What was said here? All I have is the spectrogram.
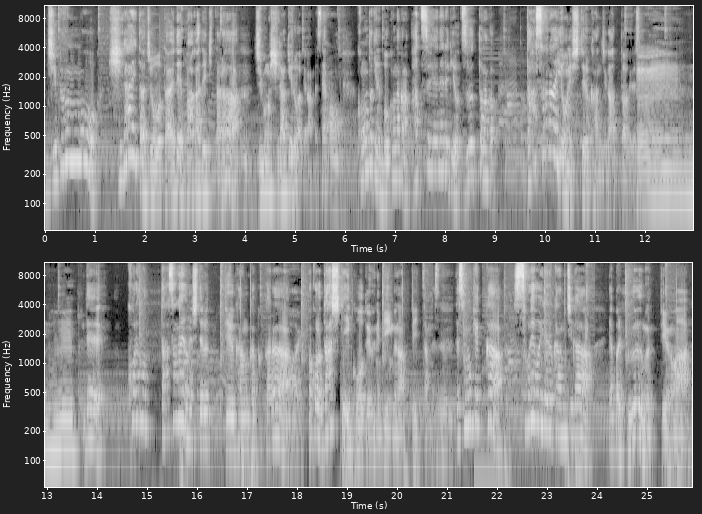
自分を開いた状態で場ができたら自分を開けるわけなんですね。この時に僕の中の熱いエネルギーをずっとなんか出さないようにしてる感じがあったわけです。で、これも出さないようにしてるっていう感覚から、はいまあ、これを出していこうというふうにビーイングになっていったんです。で、その結果、それを入れる感じが、やっぱりブルームっていうのは、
